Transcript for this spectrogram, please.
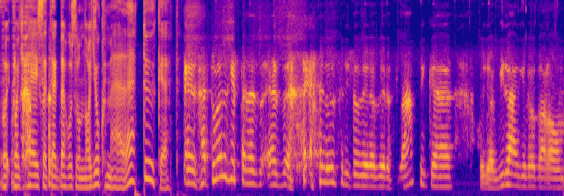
vagy, vagy helyzetekbe hozom nagyok mellett őket? Ez, hát tulajdonképpen ez, ez először is azért, azért ezt látni kell, hogy a világirodalom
